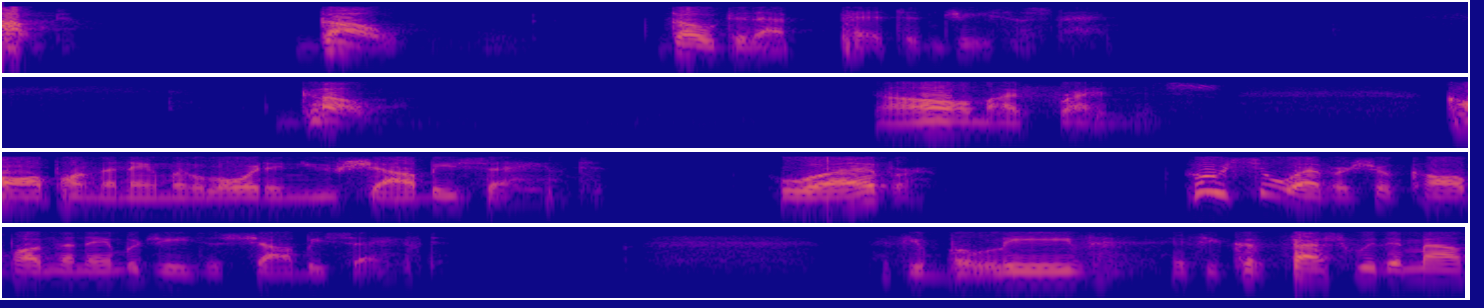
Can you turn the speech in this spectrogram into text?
Out. Go. Go to that pit in Jesus' name. Go. Oh, my friends, call upon the name of the Lord and you shall be saved. Whoever, whosoever shall call upon the name of Jesus shall be saved. If you believe, if you confess with your mouth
